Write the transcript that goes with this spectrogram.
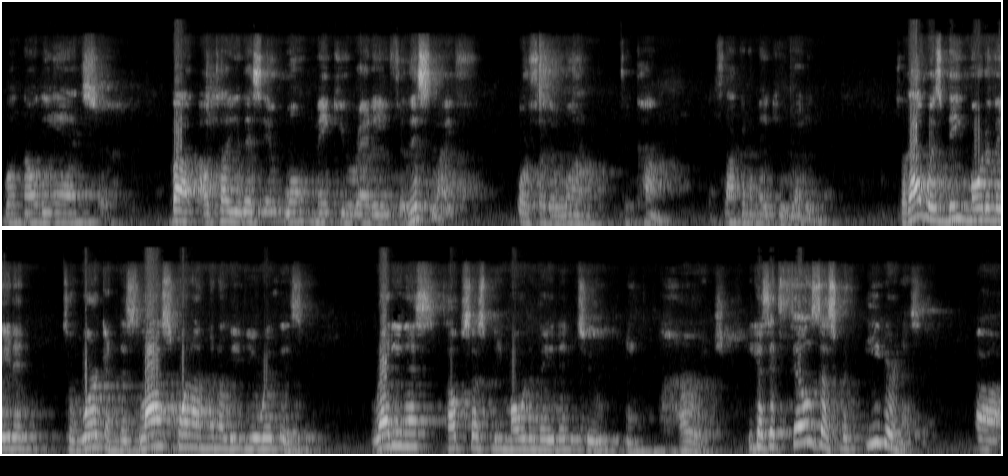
will know the answer. But I'll tell you this, it won't make you ready for this life or for the one to come. It's not going to make you ready. So that was being motivated to work. And this last one I'm going to leave you with is readiness helps us be motivated to encourage because it fills us with eagerness. Uh,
